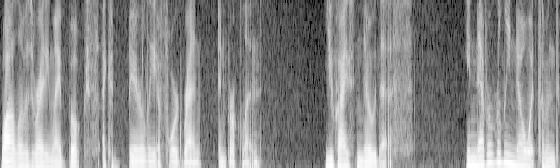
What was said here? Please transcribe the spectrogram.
While I was writing my books, I could barely afford rent in Brooklyn. You guys know this. You never really know what someone's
